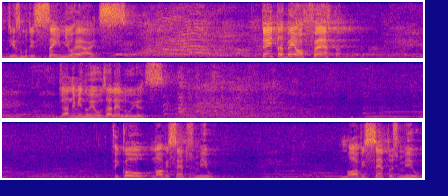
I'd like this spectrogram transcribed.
Dízimo de cem mil reais. Tem também oferta. Já diminuiu os aleluias. Ficou 900 mil. 900 mil.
